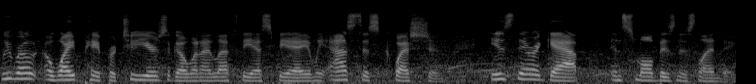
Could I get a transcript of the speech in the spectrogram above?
We wrote a white paper two years ago when I left the SBA, and we asked this question Is there a gap in small business lending?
